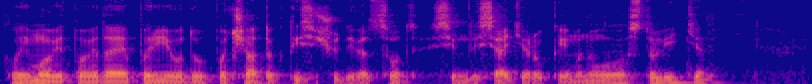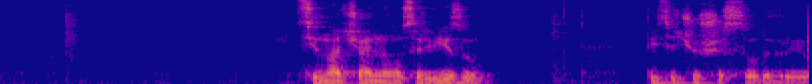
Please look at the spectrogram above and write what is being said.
Клеймо відповідає періоду початок 1970-ті роки минулого століття. Ціна чайного сервізу 1600 гривень.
